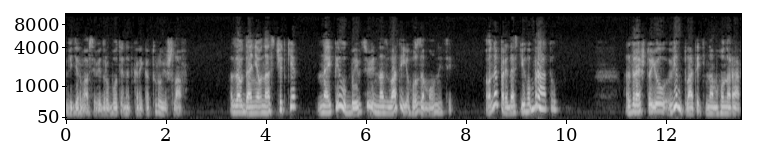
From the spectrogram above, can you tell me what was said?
відірвався від роботи над карикатурою шлаф. Завдання в нас чітке знайти убивцю і назвати його замовниці. Вона передасть його брату. Зрештою, він платить нам гонорар.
